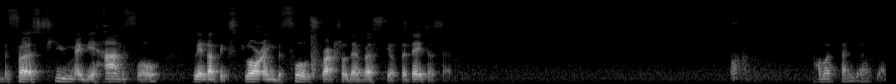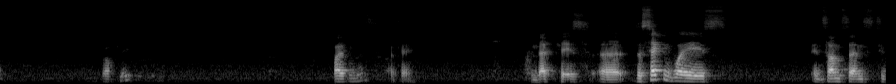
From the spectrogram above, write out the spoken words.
the first few, maybe a handful, we end up exploring the full structural diversity of the data set. How much time do you have left, roughly? Five minutes? Okay in that case. Uh, the second way is, in some sense, to,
